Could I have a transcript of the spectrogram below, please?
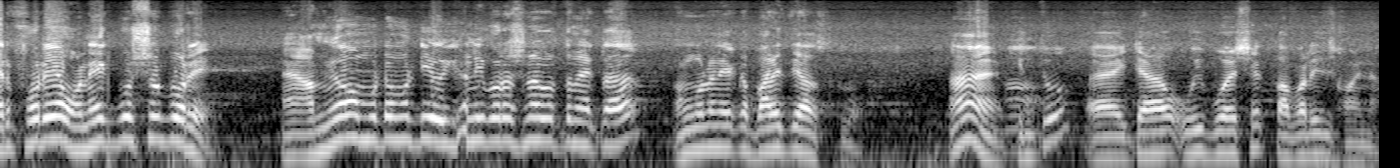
এরপরে অনেক বছর পরে হ্যাঁ, আমিও মোটামুটি ওইখানেই পড়াশোনা করতাম। একটা অঙ্গনানি একটা বাড়িতে আসলো হ্যাঁ কিন্তু এটা ওই বয়সে কাভারেজ হয় না।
